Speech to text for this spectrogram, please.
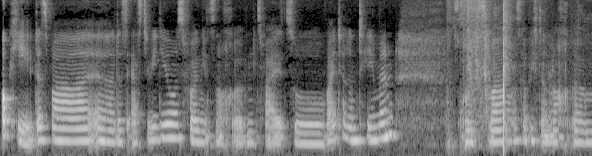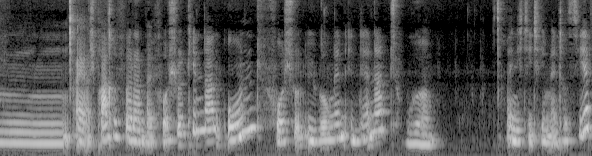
Okay, das war äh, das erste Video. Es folgen jetzt noch ähm, zwei zu weiteren Themen. Und zwar, was habe ich dann noch? Ähm, ah ja, Sprache fördern bei Vorschulkindern und Vorschulübungen in der Natur. Wenn dich die Themen interessiert,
